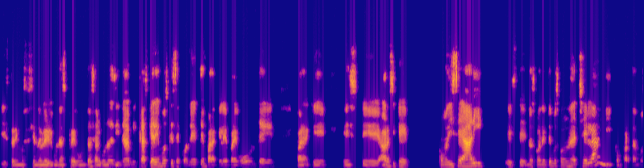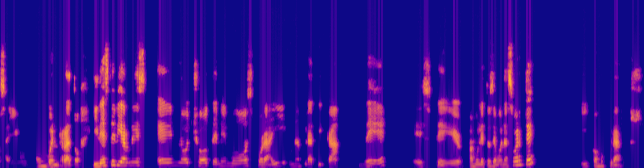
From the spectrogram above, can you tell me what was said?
y estaremos haciéndole algunas preguntas, algunas dinámicas. Queremos que se conecten para que le pregunten, para que este ahora sí que como dice Ari, este nos conectemos con una chela y compartamos ahí un buen rato. Y de este viernes en 8 tenemos por ahí una plática de este amuletos de buena suerte y cómo curarlos.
